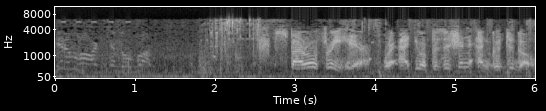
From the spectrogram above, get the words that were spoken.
Hit 'em hard and they'll run. Sparrow 3 here. We're at your position and good to go.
